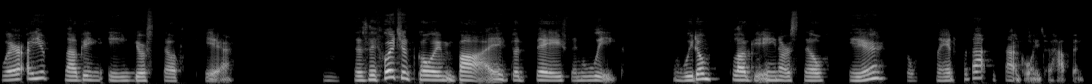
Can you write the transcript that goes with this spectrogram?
where are you plugging in your self care? Mm. Because if we're just going by the days and weeks, we don't plug in our self care, don't plan for that, it's not going to happen.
